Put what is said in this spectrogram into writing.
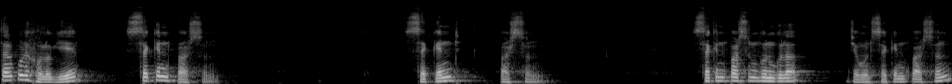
তারপরে হলো গিয়ে second person second person second person কোনগুলা? যেমন সেকেন্ড পার্সন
